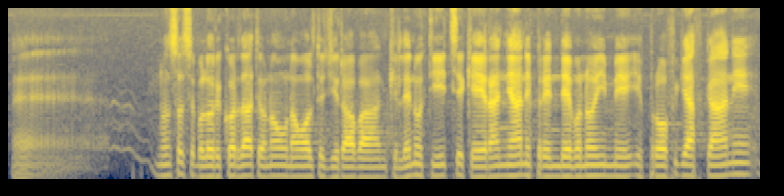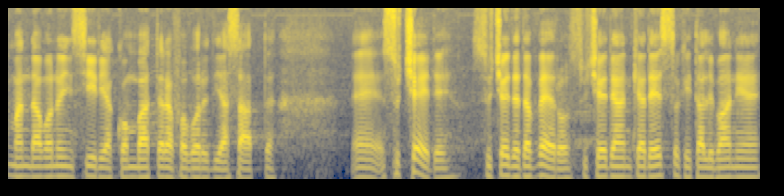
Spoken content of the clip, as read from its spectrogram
eh, non so se ve lo ricordate o no, una volta girava anche le notizie che i iraniani prendevano i, i profughi afghani, mandavano in Siria a combattere a favore di Assad. Eh, succede, succede davvero, succede anche adesso che i talebani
